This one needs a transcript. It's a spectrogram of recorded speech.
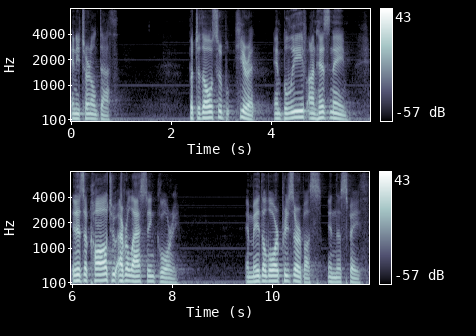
and eternal death. But to those who hear it and believe on his name, it is a call to everlasting glory. And may the Lord preserve us in this faith.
